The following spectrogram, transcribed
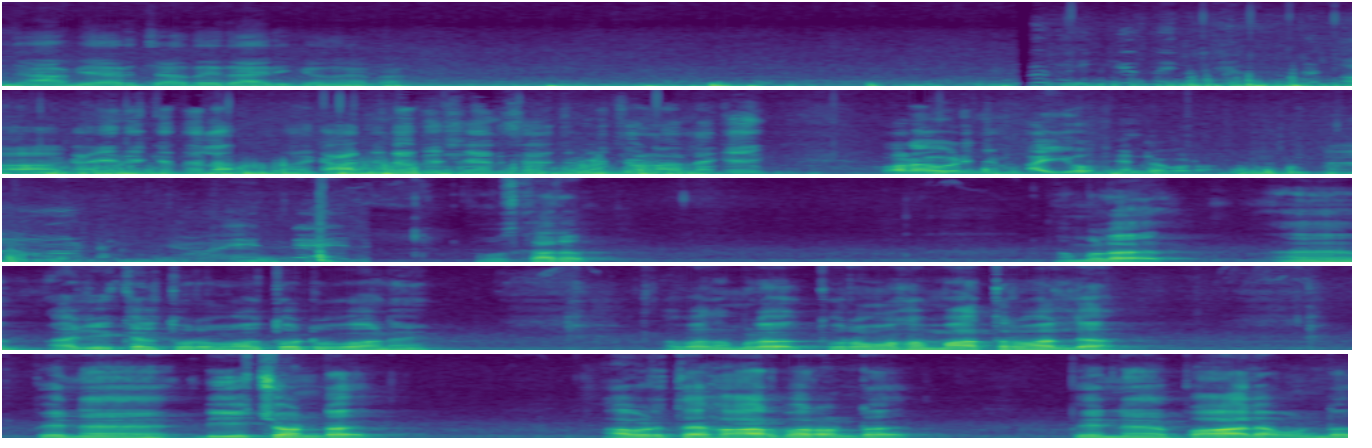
കണ്ടപ്പോൾ ഞാൻ വിചാരിച്ച അത് ഇതായിരിക്കും കേട്ടോ. ആ കൈ നിൽക്കത്തില്ല അത് കാറ്റിന്റെ ദിശ അനുസരിച്ച് പിടിച്ചോളാം. അല്ലെങ്കിൽ കുട ഒടിഞ്ഞു അയ്യോ എന്റെ കുട. നമസ്കാരം. നമ്മൾ അഴീക്കൽ തുറമുഖത്തോട്ട് പോവാണേ. അപ്പോൾ നമ്മൾ തുറമുഖം മാത്രമല്ല പിന്നെ ബീച്ചുണ്ട് അവിടുത്തെ ഹാർബറുണ്ട് പിന്നെ പാലമുണ്ട്.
